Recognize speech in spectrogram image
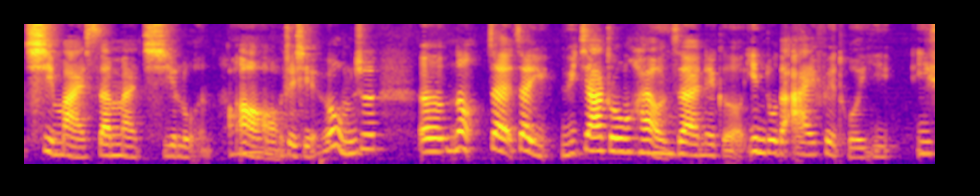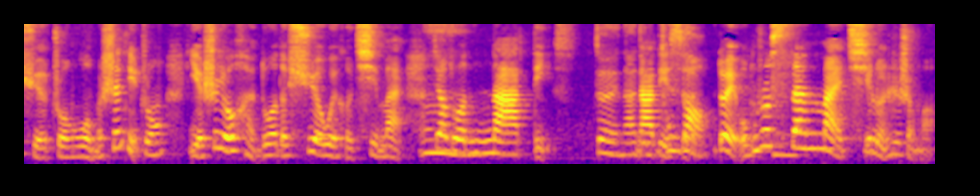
气脉、三脉、七轮啊这些。因为我们是，呃，那在在瑜伽中，还有在那个印度的阿育吠陀医。医学中，我们身体中也是有很多的穴位和气脉，叫做 nadis。对，nadis。对，我们说三脉七轮是什么？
